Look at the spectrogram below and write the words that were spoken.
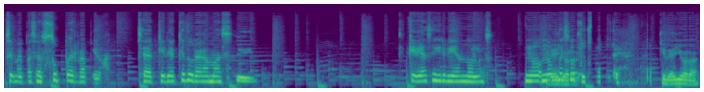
se me pasó súper rápido. O sea, quería que durara más, Sí. quería seguir viéndolos. No, no Quería fue llorar. suficiente. Quería llorar.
